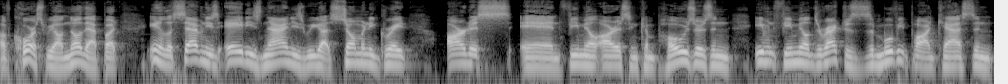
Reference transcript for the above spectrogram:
Of course, we all know that. But you know, the seventies, eighties, nineties, we got so many great artists and female artists and composers and even female directors. It's a movie podcast and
